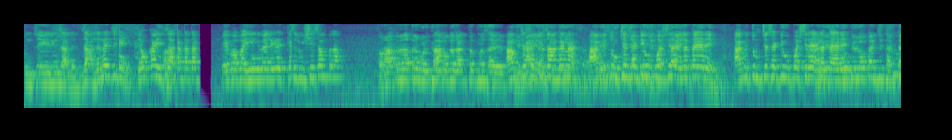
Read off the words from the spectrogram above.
तुमचं हिअरिंग झालं. झालं ना जे तेव्हा काय हे. बाबा इनव्हॅलिडेट कॅन्सल विषय संपला. रात्र रात्र हा? लोक जागतात ना साहेब. आमच्यासाठी जागा ना. आम्ही तुमच्यासाठी तुमची उपाशी राहायला तयार आहे. आम्ही तुमच्यासाठी उपाशी राहायला तयार आहे. लोकांची थट्टा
